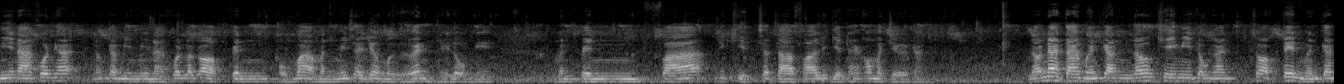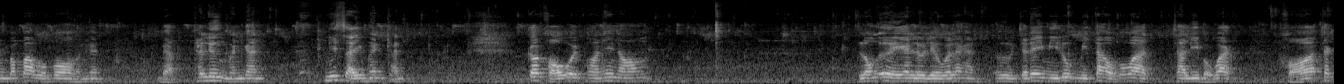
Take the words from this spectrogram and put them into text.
มีอนาคตฮะน้องกามินมีอนาคตแล้วก็เป็นผมว่ามันไม่ใช่เรื่องบังเอิญในโลกนี้ มันเป็นฟ้าลิขิตชะตาฟ้าลิขิตให้เขามาเจอกัน แล้วหน้าตาเหมือนกัน แล้วเคมีตรงกันชอบเต้นเหมือนกันบ้าๆบอๆเหมือนกัน แบบทะลึ่งเหมือนกัน นิสัยเหมือนกัน ก็ขออวยพรให้น้อง ลงเอยกันเร็วๆกันแล้วกันเออจะได้มีลูกมีเต้า เพราะว่าชาลีบอกว่า ขอสัก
